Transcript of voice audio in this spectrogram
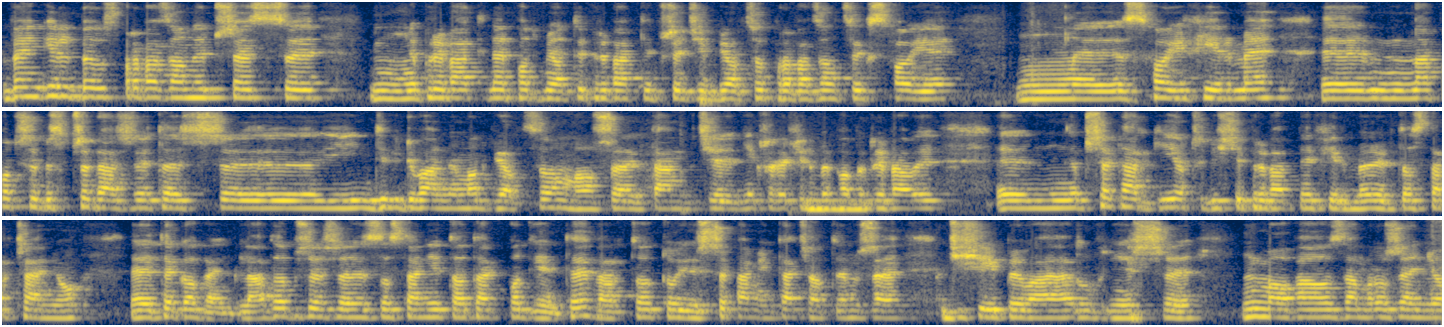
Węgiel był sprowadzony przez prywatne podmioty, prywatnych przedsiębiorców prowadzących swoje swoje firmy na potrzeby sprzedaży też y, indywidualnym odbiorcom. Może tam, gdzie niektóre firmy powygrywały przetargi, oczywiście prywatne firmy w dostarczaniu tego węgla. Dobrze, że zostanie to tak podjęte. Warto tu jeszcze pamiętać o tym, że dzisiaj była również y, mowa o zamrożeniu.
